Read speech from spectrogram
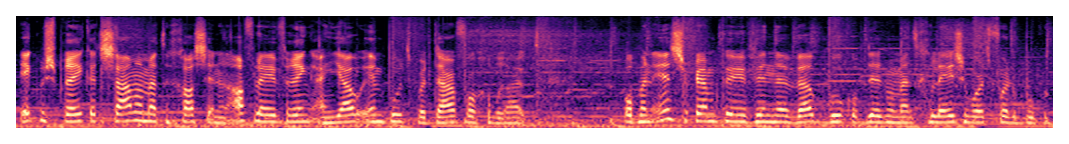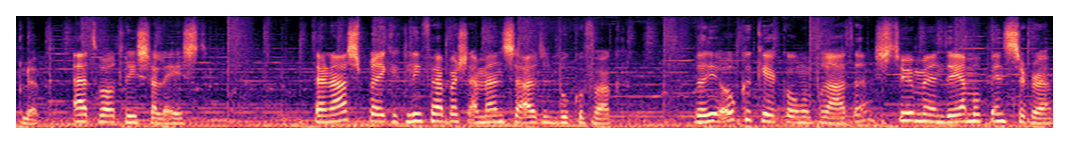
Ik bespreek het samen met een gast in een aflevering en jouw input wordt daarvoor gebruikt. Op mijn Instagram kun je vinden welk boek op dit moment gelezen wordt voor de Boekenclub, wat Lisa leest. Daarnaast spreek ik liefhebbers en mensen uit het boekenvak. Wil je ook een keer komen praten? Stuur me een DM op Instagram.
